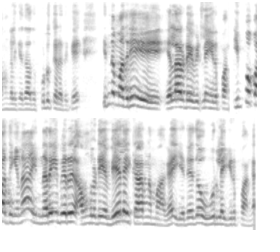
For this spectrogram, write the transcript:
அவங்களுக்கு ஏதாவது கொடுக்கறதுக்கு. இந்த மாதிரி எல்லாருடைய வீட்லையும் இருப்பாங்க. இப்போ பார்த்தீங்கன்னா நிறைய பேர் அவங்களுடைய வேலை காரணமாக ஏதேதோ ஊரில் இருப்பாங்க.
